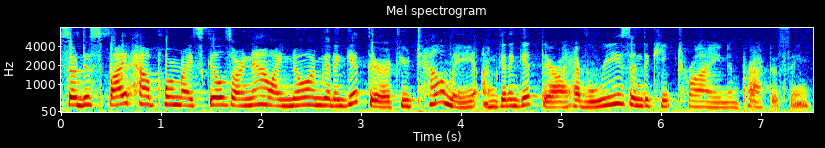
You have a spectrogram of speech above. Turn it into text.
So, despite how poor my skills are now, I know I'm going to get there. If you tell me I'm going to get there, I have reason to keep trying and practicing.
